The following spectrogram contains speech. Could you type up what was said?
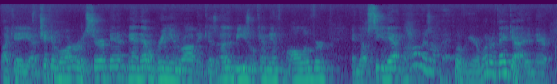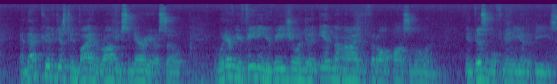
like a uh, chicken water or a syrup in it, man, that'll bring in robbing, because other bees will come in from all over, and they'll see that, and oh, there's a hive over here, I wonder what they got in there. And that could just invite a robbing scenario, so whenever you're feeding your bees, you want to do it in the hive if at all possible, and invisible from any other bees.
